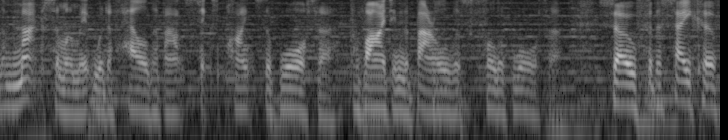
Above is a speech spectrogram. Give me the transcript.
The maximum it would have held about six pints of water, providing the barrel was full of water. So for the sake of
